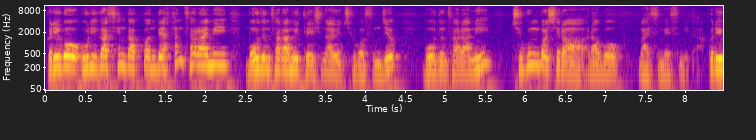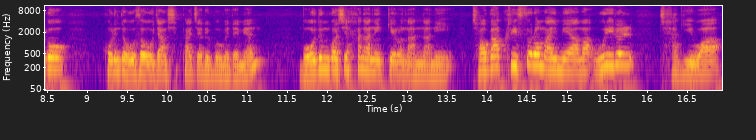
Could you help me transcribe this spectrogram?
그리고 우리가 생각건대 한 사람이 모든 사람을 대신하여 죽었은즉 모든 사람이 죽은 것이라 라고 말씀했습니다. 그리고 고린도후서 5장 18절을 보게 되면 모든 것이 하나님께로 났나니 저가 그리스도로 말미암아 우리를 자기와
